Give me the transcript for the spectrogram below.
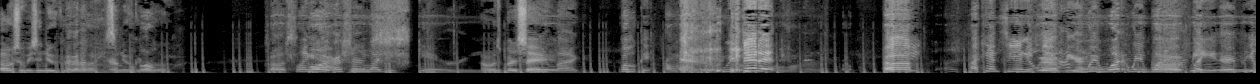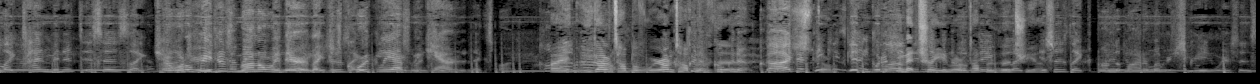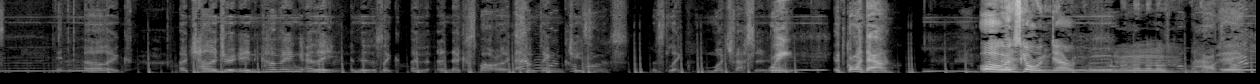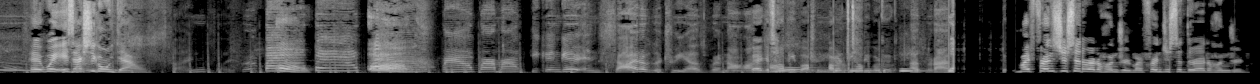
Oh, so he's a new gotta gorilla. He's a new careful, though. gorilla. Bro, it's like Boy, actually started lagging. scary. I was about to say. lag. Well, okay. Come on. We did it. Uh, I can't see anything Wait, up here. wait, what? Wait, what? Uh, if, like either. every like ten minutes it says like. Yeah, what if we just incoming, run over there, like, it just shows, quickly as we can? Muncher, The next spot. Alright, we got on top of. We're on top coconut, of the. coconut. Guys, I think stump. he's getting What if close. I'm at did, like, tree, we're on top of the like, treehouse. It says like on the bottom of your screen where it says, uh, like, a challenger incoming, and then and then there's like a, a next spot or like something chasing us. That's like much faster. Wait, it's going down. Oh, down. it's going down. Oh, no, no, no, no. No, Oh, hey. Hey, wait, it's actually going down. It's fine. it's fine. Oh. Oh. He can get inside of the treehouse, but not on I can top tell of people. the I'm gonna tell people. That's what I'm. My friends just said they're at 100. My friend just said they're at 100.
